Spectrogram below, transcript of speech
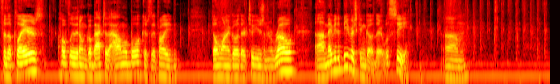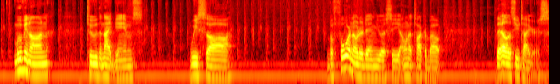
for the players, hopefully they don't go back to the Alamo Bowl because they probably don't want to go there two years in a row. Uh, maybe the Beavers can go there. We'll see. Um, moving on to the night games, we saw before Notre Dame USC. I want to talk about the LSU Tigers.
